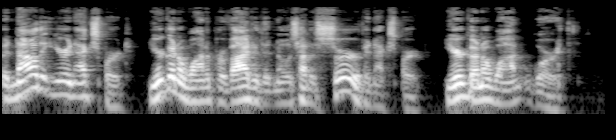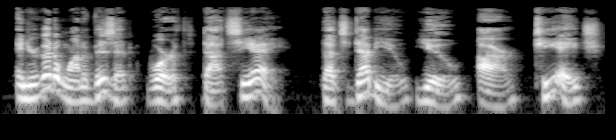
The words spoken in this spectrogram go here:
But now that you're an expert, you're going to want a provider that knows how to serve an expert. You're going to want Würth. And you're going to want to visit wurth.ca. That's W U R T H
